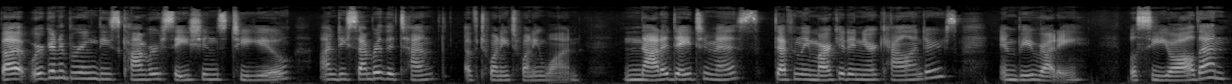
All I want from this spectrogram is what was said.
But we're going to bring these conversations to you on December the 10th of 2021. Not a day to miss. Definitely mark it in your calendars and be ready. We'll see you all then.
